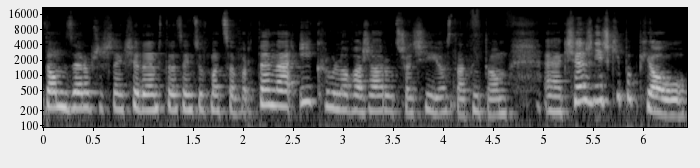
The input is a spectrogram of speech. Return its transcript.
tom 0,7 Straceńców Matsa Wortena i Królowa Żaru, trzeci i ostatni tom e, Księżniczki Popiołu.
